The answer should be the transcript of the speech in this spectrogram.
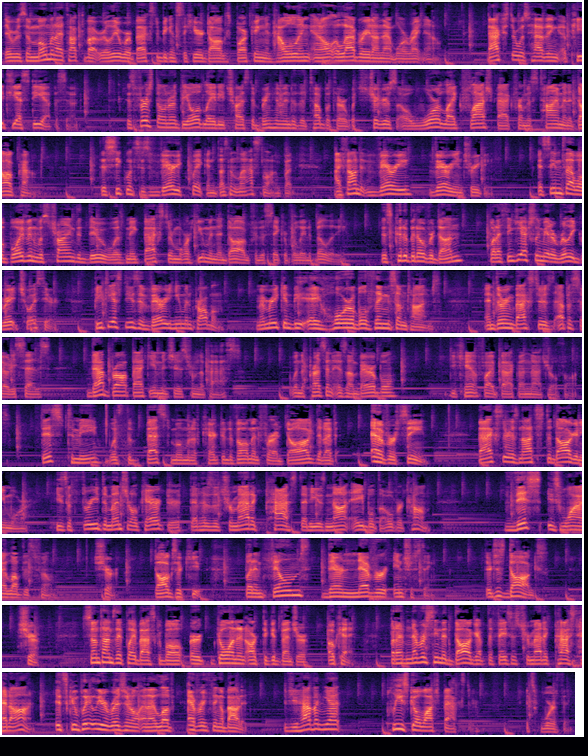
There was a moment I talked about earlier where Baxter begins to hear dogs barking and howling, and I'll elaborate on that more right now. Baxter was having a PTSD episode. His first owner, the old lady, tries to bring him into the tub with her, which triggers a warlike flashback from his time in a dog pound. This sequence is very quick and doesn't last long, but I found it very, very intriguing. It seems that what Boivin was trying to do was make Baxter more human than dog for the sake of relatability. This could have been overdone, but I think he actually made a really great choice here. PTSD is a very human problem. Memory can be a horrible thing sometimes. And during Baxter's episode, he says, That brought back images from the past. When the present is unbearable, you can't fight back unnatural thoughts. This, to me, was the best moment of character development for a dog that I've ever seen. Baxter is not just a dog anymore. He's a three dimensional character that has a traumatic past that he is not able to overcome. This is why I love this film. Sure, dogs are cute, but in films, they're never interesting. They're just dogs. Sure, sometimes they play basketball or go on an Arctic adventure, okay, but I've never seen a dog have to face his traumatic past head on. It's completely original and I love everything about it. If you haven't yet, please go watch Baxter. It's worth it.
